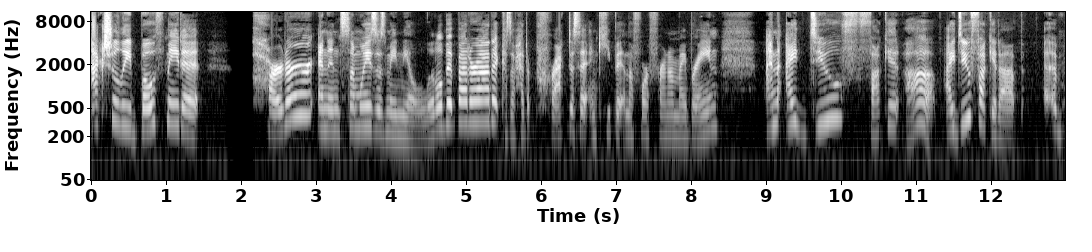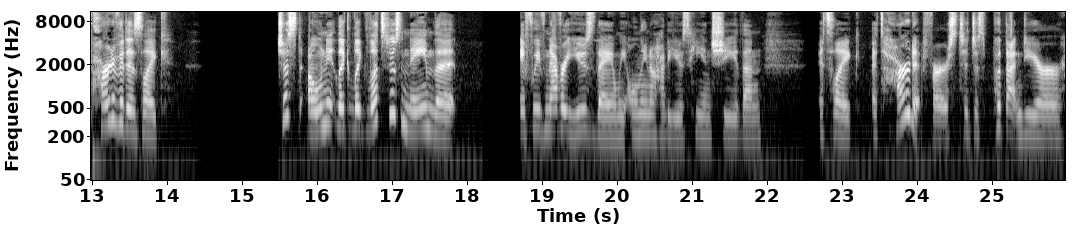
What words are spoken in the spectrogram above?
actually both made it harder and in some ways has made me a little bit better at it because I've had to practice it and keep it in the forefront of my brain. And I do fuck it up. I do fuck it up. And part of it is like just own it. Like like let's just name that if we've never used they and we only know how to use he and she, then it's like it's hard at first to just put that into your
